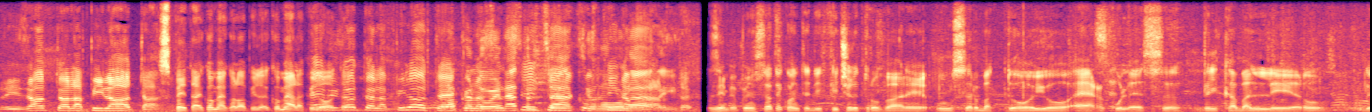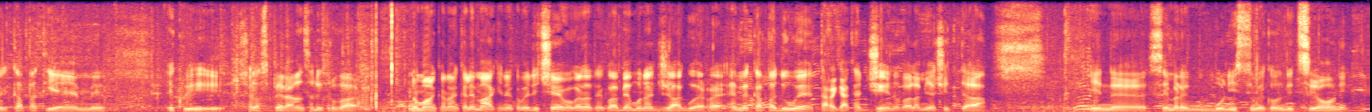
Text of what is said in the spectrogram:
Risotto alla pilota. Aspetta, com'è, la, pil com'è la pilota? Il risotto alla pilota è con la salsiccia e la. Ad esempio, pensate quanto è difficile trovare un serbatoio Hercules del Caballero, del KTM e qui c'è la speranza di trovarli. Non mancano anche le macchine, come dicevo, guardate qua abbiamo una Jaguar MK2 targata a Genova, la mia città, in, eh, sembra in buonissime condizioni,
